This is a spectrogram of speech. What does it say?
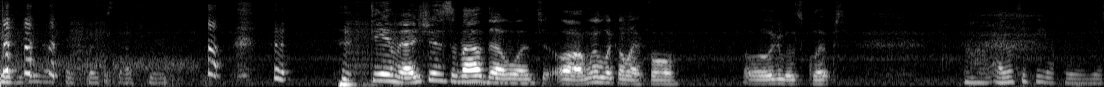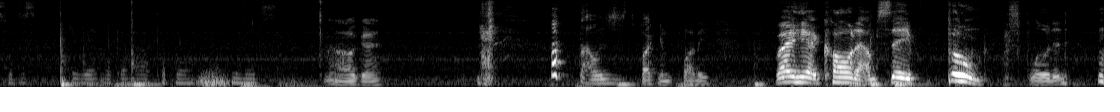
You can watch my clips after. Damn it! I should have survived that one. Too. Oh, I'm gonna look on my phone. Oh, look at those clips. Uh, I don't think they uploaded yet, so just give it like a, uh, couple minutes. Oh, okay that was just fucking funny. Right here, corner, I'm safe. Boom! Exploded. oh,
